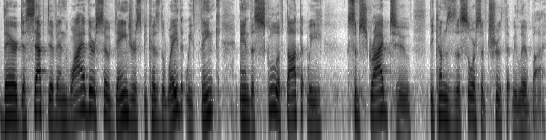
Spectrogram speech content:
they're deceptive. And why they're so dangerous? Because the way that we think and the school of thought that we subscribe to becomes the source of truth that we live by.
